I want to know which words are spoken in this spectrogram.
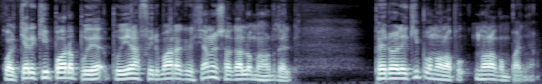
Cualquier equipo ahora pudiera, firmar a Cristiano y sacar lo mejor de él. Pero el equipo no lo, acompaña.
